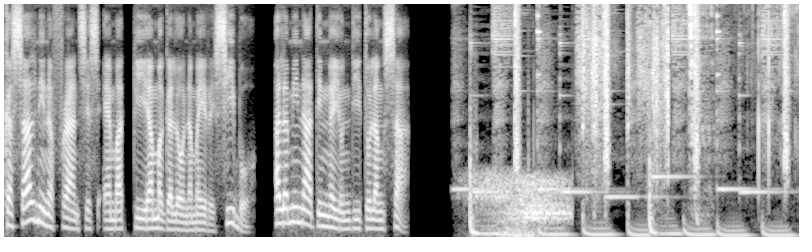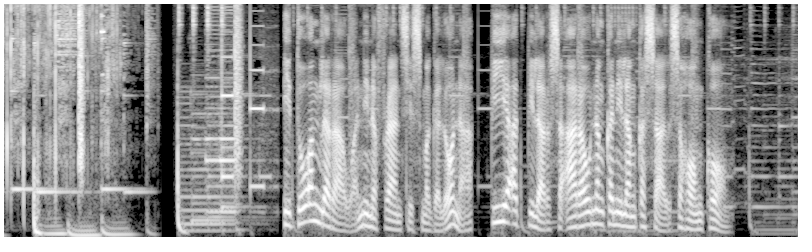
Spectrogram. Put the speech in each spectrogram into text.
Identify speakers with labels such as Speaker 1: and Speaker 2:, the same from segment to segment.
Speaker 1: Kasal ni na Francis M. at Pia Magalo na may resibo, alamin natin ngayon dito lang sa Ito ang larawan ni na Francis Magalona, Pia at Pilar sa araw ng kanilang kasal sa Hong Kong.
